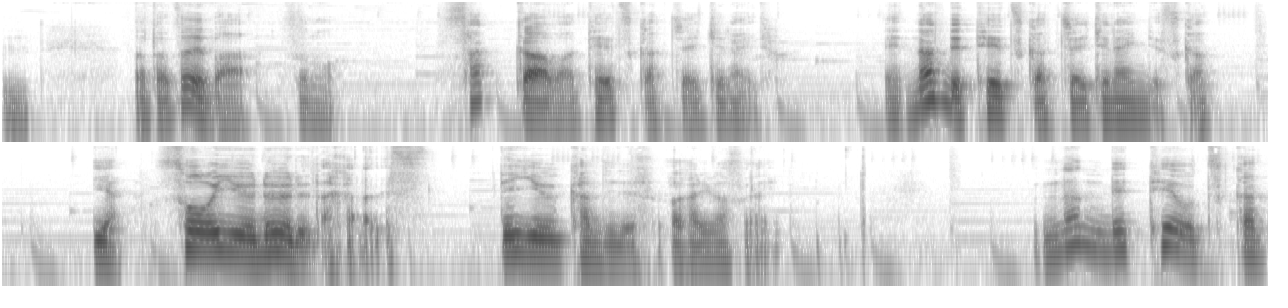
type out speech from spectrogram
うん。まあ、例えばそのサッカーは手使っちゃいけないと。えなんで手使っちゃいけないんですか？いやそういうルールだからですっていう感じです。わかりますかね？なんで手を使っ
